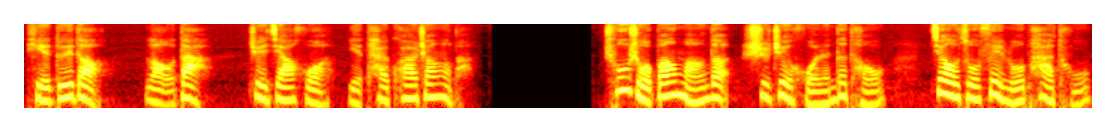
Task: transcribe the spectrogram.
铁堆道：“老大，这家伙也太夸张了吧！”出手帮忙的是这伙人的头，叫做费罗帕图。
